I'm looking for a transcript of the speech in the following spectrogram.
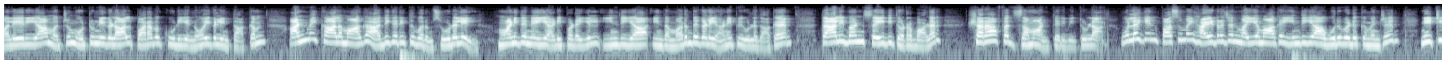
மலேரியா மற்றும் ஒட்டுண்ணிகளால் பரவக்கூடிய நோய்களின் தாக்கம் அண்மை காலமாக அதிகரித்து வரும் சூழலில் மனிதநேய அடிப்படையில் இந்தியா இந்த மருந்துகளை அனுப்பியுள்ளதாக தாலிபான் செய்தி தொடர்பாளர் ஷராஃபத் ஜமான் தெரிவித்துள்ளார். உலகின் பசுமை ஹைட்ரஜன் மையமாக இந்தியா உருவெடுக்கும் என்று நித்தி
